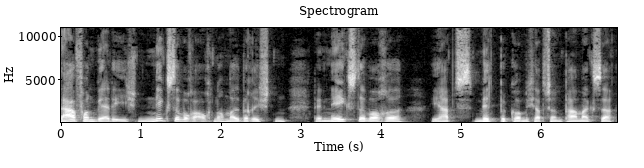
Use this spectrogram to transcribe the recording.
Davon werde ich nächste Woche auch nochmal berichten, denn nächste Woche, ihr habt's mitbekommen, ich habe schon ein paar Mal gesagt,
